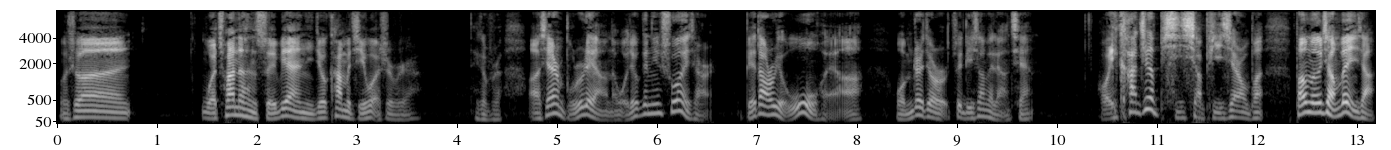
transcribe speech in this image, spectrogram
我说：“我穿的很随便，你就看不起我是不是？”那个不是啊，先生不是这样的，我就跟您说一下，别到时候有误会啊。我们这就是最低消费两千。我一看这皮小皮箱，我朋朋友们，我想问一下，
